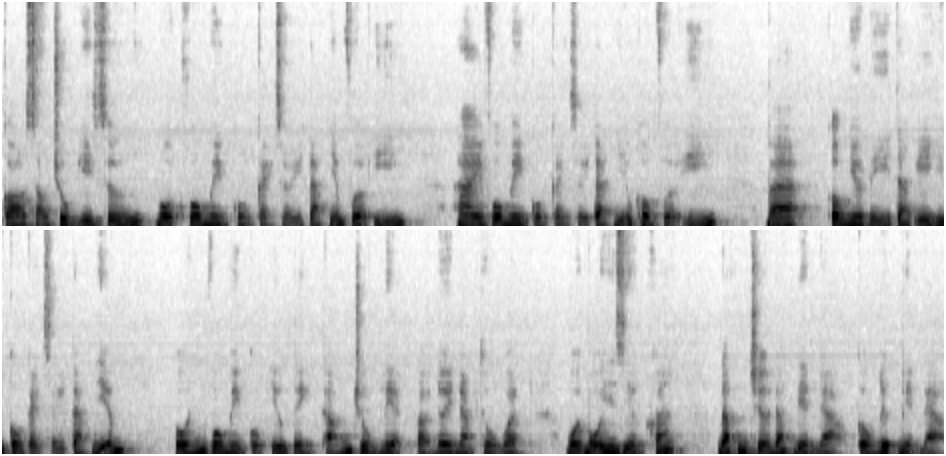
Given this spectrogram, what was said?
có 6 chủng ý xứ, một vô minh cùng cảnh giới tạp nhiễm vừa ý, hai vô minh cùng cảnh giới tạp nhiễm không vừa ý, ba không như lý tác ý cùng cảnh giới tạp nhiễm, bốn vô minh cùng hữu tình thắng trùng liệt ở nơi nam thủ uẩn, mỗi mỗi riêng khác, đắc chưa đắc điền đảo, công đức điền đảo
